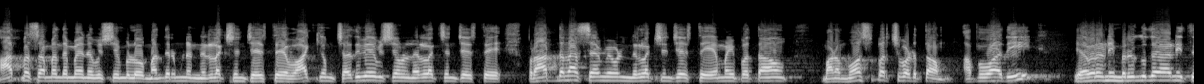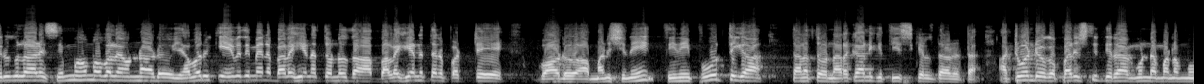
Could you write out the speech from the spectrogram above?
ఆత్మ సంబంధమైన విషయంలో మందిరంని నిర్లక్ష్యం చేస్తే వాక్యం చదివే విషయంలో నిర్లక్ష్యం చేస్తే ప్రార్థనా సమయం నిర్లక్ష్యం చేస్తే ఏమైపోతాం? మనం మోసపరచబడతాం. అపవాది ఎవరిని మృగుదాని తిరుగులాడే సింహము వలె ఉన్నాడు? ఎవరికి ఏ విధమైన బలహీనత ఉండదో ఆ బలహీనతను పట్టే వాడు ఆ మనిషిని తిని పూర్తిగా తనతో నరకానికి తీసుకెళ్తాడట. అటువంటి ఒక పరిస్థితి రాకుండా మనము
